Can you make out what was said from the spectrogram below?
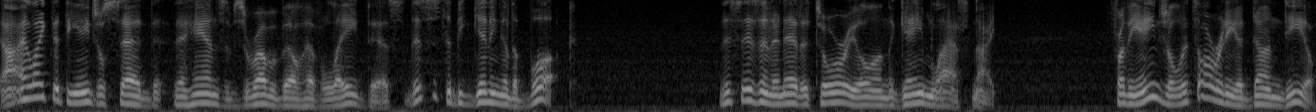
I like that the angel said that the hands of Zerubbabel have laid this. This is the beginning of the book. This isn't an editorial on the game last night. For the angel, it's already a done deal.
